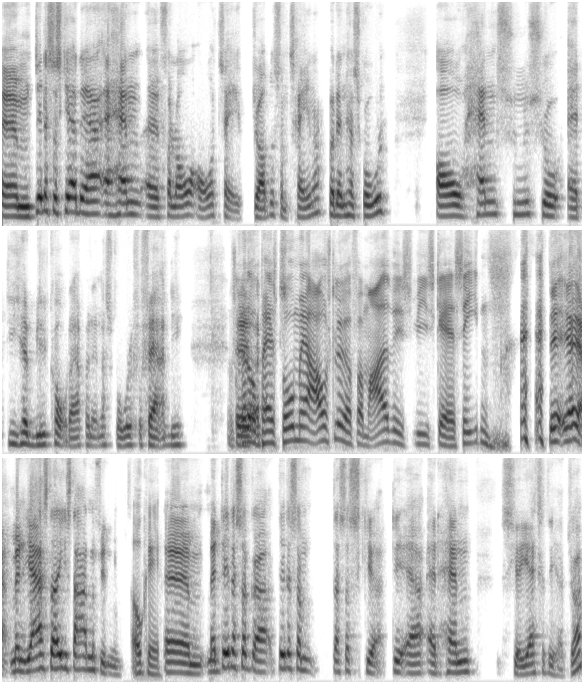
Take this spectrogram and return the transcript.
Øhm, det, der så sker, det er, at han øh, får lov at overtage jobbet som træner på den her skole, og han synes jo, at de her vilkår, der er på den her skole, er forfærdelige. Nu skal øh, du passe på med at afsløre for meget, hvis vi skal se den. det, ja, ja, men jeg er stadig i starten af filmen. Okay. Øhm, men det, der så gør, det, der, som, der så sker, det er, at han siger ja til det her job,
